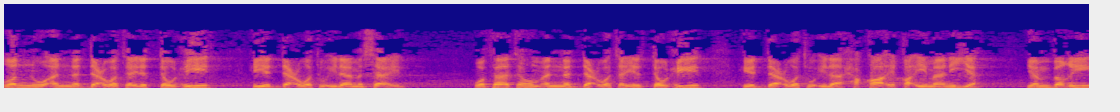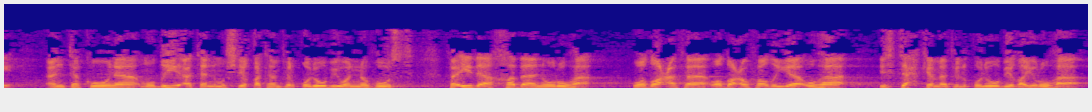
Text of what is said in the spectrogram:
ظنوا أن الدعوة إلى التوحيد هي الدعوة إلى مسائل وفاتهم أن الدعوة إلى التوحيد هي الدعوة إلى حقائق إيمانية. ينبغي أن تكون مضيئة مشرقة في القلوب والنفوس. فإذا خبى نورها وضعف وضعف ضياؤها استحكم في القلوب غيرها.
